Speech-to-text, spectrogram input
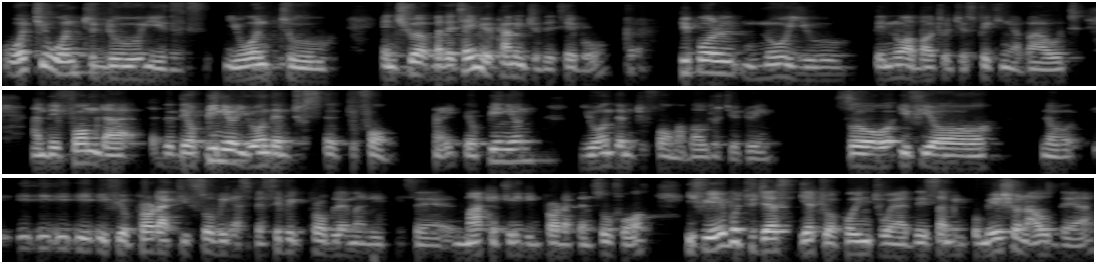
what you want to do is you want to ensure by the time you're coming to the table, people know you they know about what you're speaking about, and they form the, the opinion you want them to, to form, right? The opinion you want them to form about what you're doing. So if you're you know, if your product is solving a specific problem and it's a market leading product and so forth, if you're able to just get to a point where there's some information out there,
